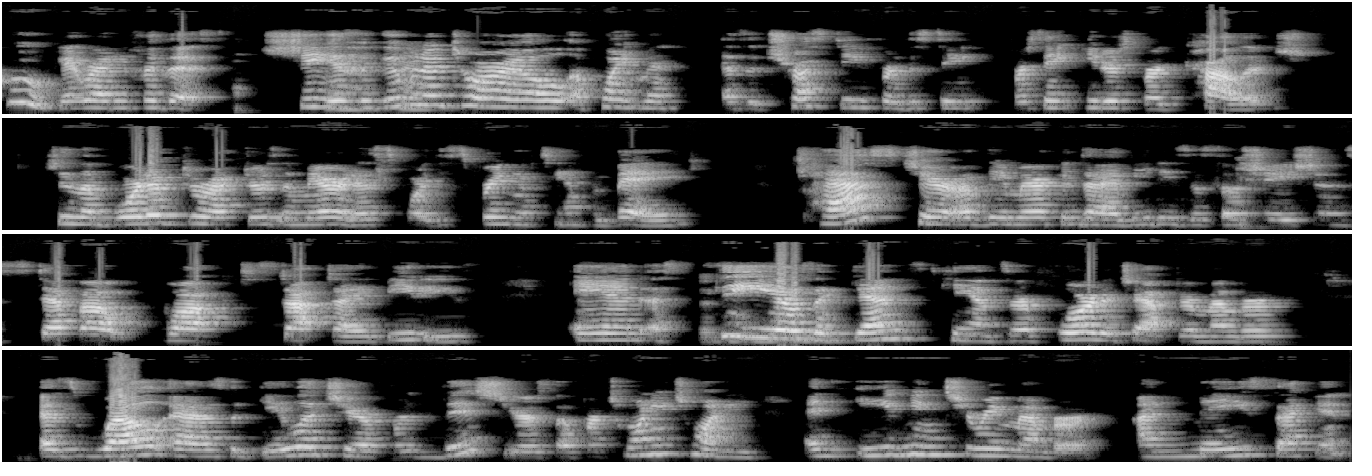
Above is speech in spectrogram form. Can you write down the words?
whew, get ready for this. She is a gubernatorial appointment as a trustee for the state for St. Petersburg College. She's on the board of directors emeritus for the Spring of Tampa Bay, past chair of the American Diabetes Association Step Out Walk to Stop Diabetes, and a CEOs Against Cancer Florida chapter member, as well as the gala chair for this year, so for 2020, an evening to remember on May 2nd.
